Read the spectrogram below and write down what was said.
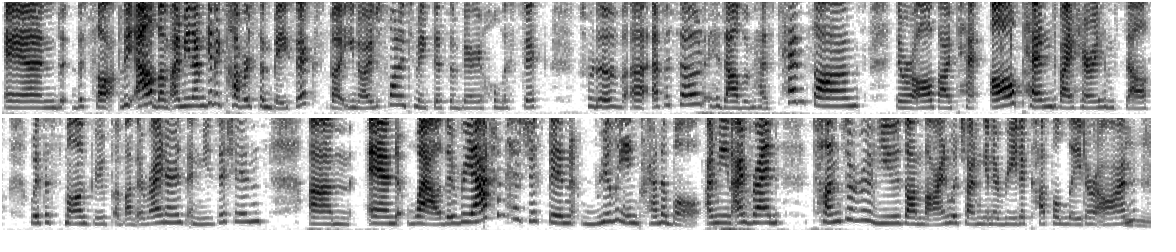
and the song, the album, I mean, I'm gonna cover some basics, but you know, I just wanted to make this a very holistic sort of uh, episode. His album has 10 songs. They were all by pen, all penned by Harry himself with a small group of other writers and musicians. Um, and wow, the reaction has just been really incredible. I mean, I've read tons of reviews online, which I'm going to read a couple later on. Mm-hmm.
